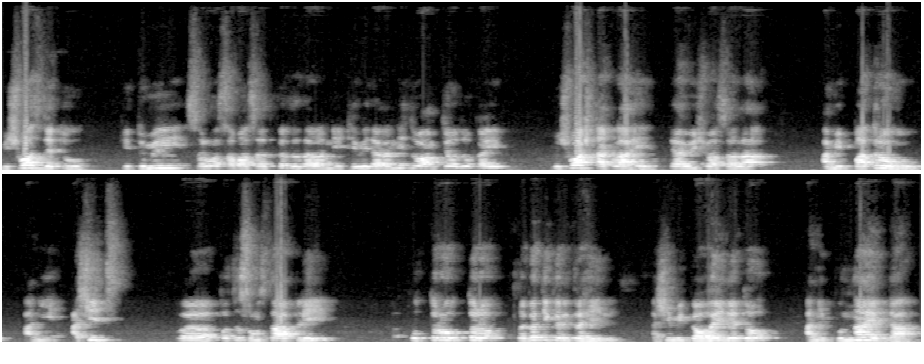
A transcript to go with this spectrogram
विश्वास देतो की तुम्ही सर्व सभासद कर्जदारांनी ठेवीदारांनी जो आमच्यावर जो काही विश्वास टाकला आहे त्या विश्वासाला आम्ही पात्र होऊ. आणि अशीच पतसंस्था आपली उत्तरोत्तर प्रगती करीत राहील. अशी मी गवाही देतो. आणि पुन्हा एकदा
